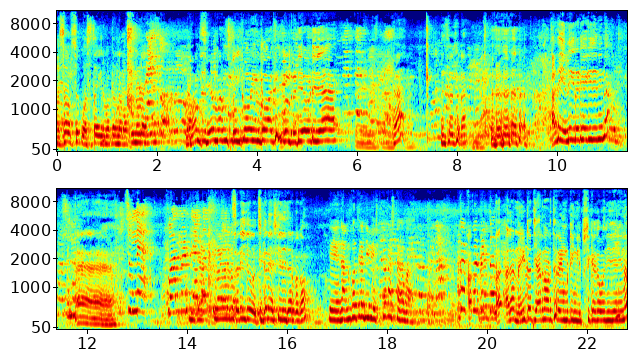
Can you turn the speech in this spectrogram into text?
ಹೊಸ ವರ್ಷಕ್ಕೆ ಹೊಸ್ತಾಗಿರ್ಬೇಕಾದ್ರೆ ನಮ್ಮ ಅಪ್ಪ ನೋಡ ಮಾಮ್ ಏನ್ ಮಾಮ್ಸ್ ಕುಂಕುಮ ಗಿಂಕುಮ ಹಾಕಿಸ್ಕೊಂಡು ರೆಡಿ ಆಗ್ಬಿಟ್ಟಿದ್ಯಾ? ಹಾ? ಅದೇ ಎಲ್ಲಿಗೆ ರೆಡಿ ಆಗಿದ್ಯಾ ನೀನು? ಸರಿ ಇದು ಚಿಕನ್ ಎಷ್ಟು ಕೆಜಿ ತರಬೇಕು ನನ್ಗೊತ್ತಿಲ್ಲ ನೀವು ಎಷ್ಟು ಕಷ್ಟ ಅಲ್ಲ ನೈಟ್ ಹೊತ್ತು ಯಾರು ನೋಡ್ತಾರೆ? ಹೆಂಗ್ಬಿಟ್ಟು ಹಿಂಗ್ ಲಿಪ್ಸ್ಟಿಕ್ ಹಾಕ ಬಂದಿದ್ಯಾ ನೀನು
